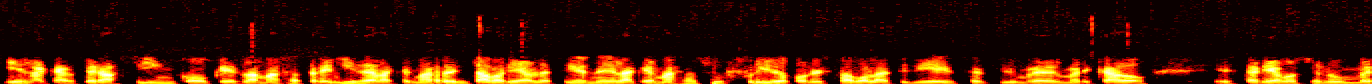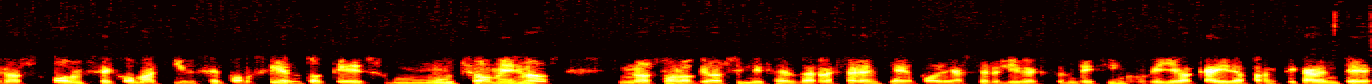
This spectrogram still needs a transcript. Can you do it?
Y en la cartera 5, que es la más atrevida, la que más renta variable tiene, la que más ha sufrido con esta volatilidad e incertidumbre del mercado, estaríamos en un menos 11,15%, que es mucho menos, no solo que los índices de referencia, que podría ser el IBEX 35, que lleva caída prácticamente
